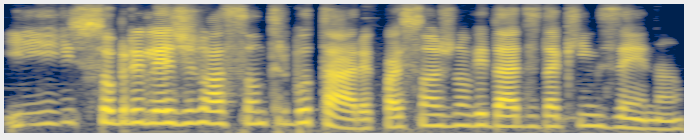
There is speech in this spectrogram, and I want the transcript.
e sobre legislação tributária, quais são as novidades da quinzena?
